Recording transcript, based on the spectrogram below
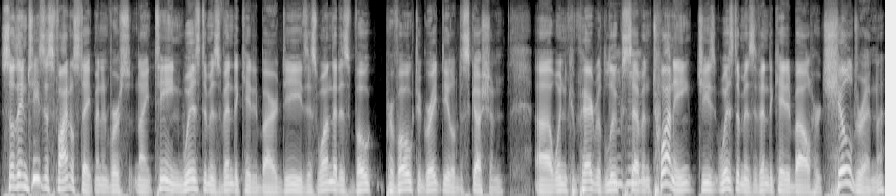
So then, Jesus' final statement in verse 19 wisdom is vindicated by her deeds is one that has vo- provoked a great deal of discussion. Uh, when compared with Luke Mm-hmm. 7.20, wisdom is vindicated by all her children.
